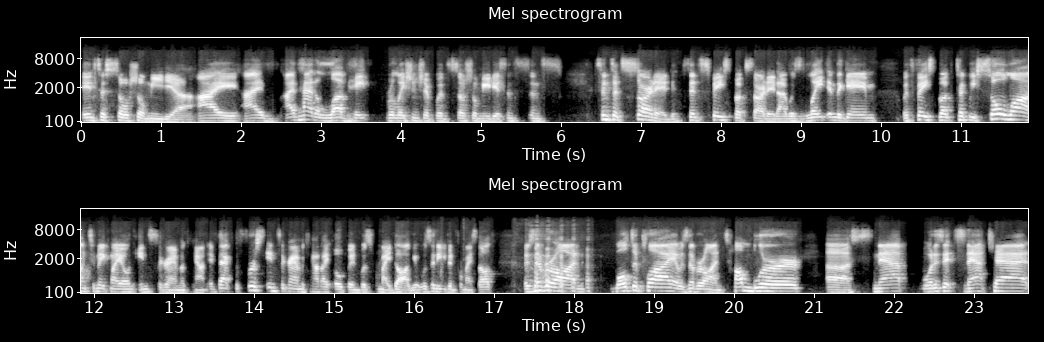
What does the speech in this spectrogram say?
into social media. I I've I've had a love hate relationship with social media since since since it started, since Facebook started. I was late in the game with Facebook took me so long to make my own Instagram account. In fact, the first Instagram account I opened was for my dog. It wasn't even for myself. I was never on Multiply. I was never on Tumblr, uh, Snap. What is it? Snapchat.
